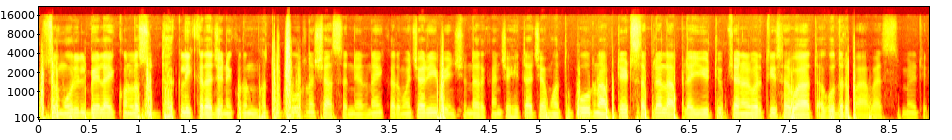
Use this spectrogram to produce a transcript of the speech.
समोरील बेल आयकॉनला सुद्धा क्लिक करा जेणेकरून महत्त्वपूर्ण शासन निर्णय कर्मचारी पेन्शनधारकांच्या हिताच्या महत्त्वपूर्ण अपडेट्स आपल्याला आपल्या यूट्यूब चॅनलवरती सर्वात अगोदर पाहाव्यास मिळतील.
